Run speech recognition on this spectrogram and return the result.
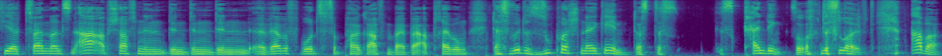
hier 219a abschaffen, den, den, den, den äh, Werbeverbotsparagraphen bei, bei Abtreibung. Das würde super schnell gehen. Das, das ist kein Ding. So, das läuft. Aber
